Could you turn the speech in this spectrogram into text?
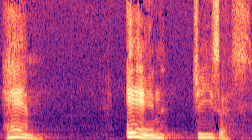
Him, in Jesus.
